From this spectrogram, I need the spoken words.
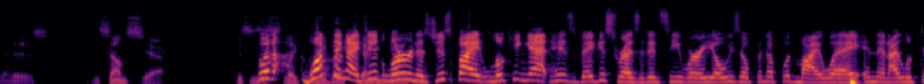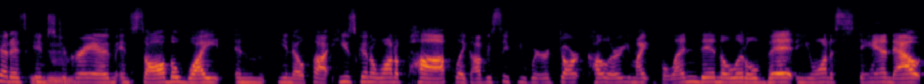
That is. It sounds yeah. This is but like one thing I did learn is just by looking at his Vegas residency where he always opened up with My Way, and then I looked at his mm-hmm. Instagram and saw the white, and you know thought he's gonna want to pop. Like obviously, if you wear a dark color, you might blend in a little bit, and you want to stand out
